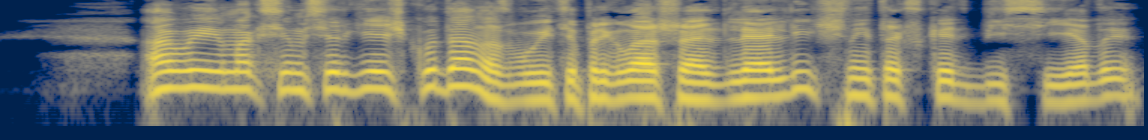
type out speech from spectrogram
— А вы, Максим Сергеевич, куда нас будете приглашать для личной, так сказать, беседы?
